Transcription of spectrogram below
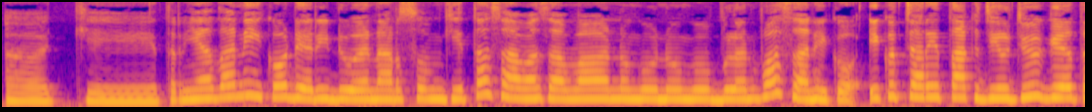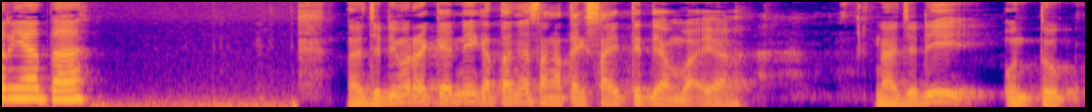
Oke, ternyata nih kok dari dua narsum kita sama-sama nunggu-nunggu bulan puasa nih kok. Ikut cari takjil juga ternyata. Nah, jadi mereka ini katanya sangat excited ya Mbak ya. Nah, jadi untuk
